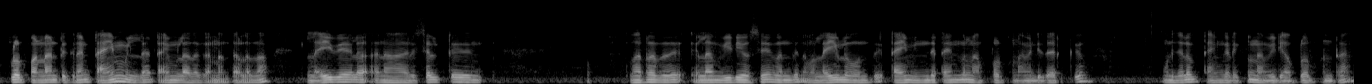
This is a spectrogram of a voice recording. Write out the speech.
அப்லோட் பண்ணலான்ட்டு இருக்கிறேன். டைம் இல்லை டைம் இல்லாத காரணத்தால் தான். லைவேல நான் ரிசல்ட்டு வர்றது எல்லாம் வீடியோஸே வந்து நம்ம லைவில் வந்து டைம் இந்த டைம் தான் நான் அப்லோட் பண்ண வேண்டியதாக இருக்குது முடிஞ்சளவுக்கு டைம் கிடைக்கல நான் வீடியோ அப்லோட் பண்ணுறேன்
